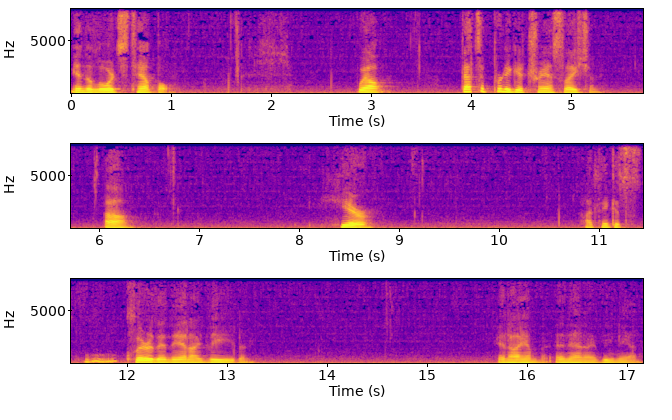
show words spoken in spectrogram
in the Lord's temple. Well, that's a pretty good translation. Uh, here, I think it's clearer than the NIV even. And I am an NIV man.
